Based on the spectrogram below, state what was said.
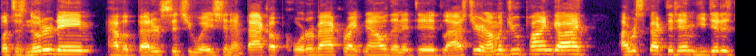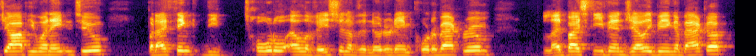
But does Notre Dame have a better situation at backup quarterback right now than it did last year? And I'm a Drew Pyne guy. I respected him. He did his job. He went eight and two. But I think the total elevation of the Notre Dame quarterback room, led by Steve Angeli being a backup,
